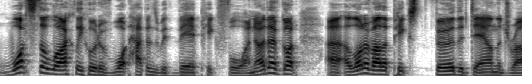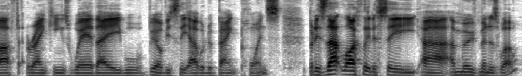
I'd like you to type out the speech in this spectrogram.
What's the likelihood of what happens with their pick four? I know they've got uh, a lot of other picks further down the draft rankings where they will be obviously able to bank points, but is that likely to see uh, a movement as well?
